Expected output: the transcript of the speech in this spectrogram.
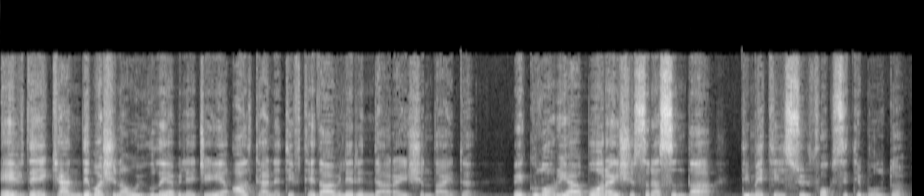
Evde kendi başına uygulayabileceği alternatif tedavilerinde arayışındaydı. Ve Gloria bu arayışı sırasında dimetil sülfoksiti buldu.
